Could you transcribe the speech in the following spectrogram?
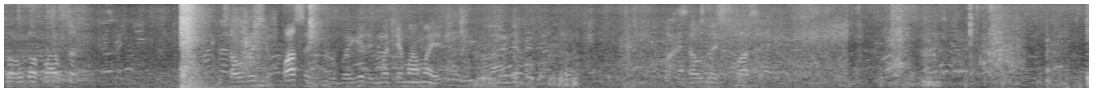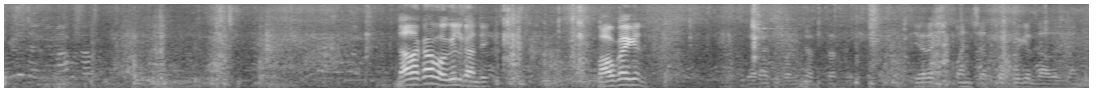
चौदा पासष्ट. चौदाशे पासष्ट रुपये गेले. मोठे मामा आहेत. चौदाशे पासष्ट. दादा काय भाव गेले कांदे? भाव काय गेले? तेराशे पंच्याहत्तर तेराशे पंच्याहत्तर रुपये गेले दादा कांदे.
